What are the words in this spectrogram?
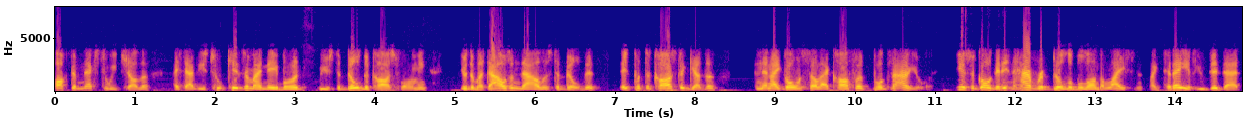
park them next to each other. I used to have these two kids in my neighborhood who used to build the cars for me. Give them a thousand dollars to build it. They'd put the cars together, and then I'd go and sell that car for book value. Years ago, they didn't have rebuildable on the license. Like today, if you did that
